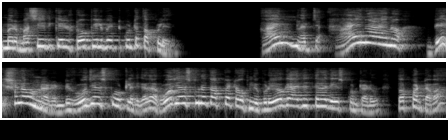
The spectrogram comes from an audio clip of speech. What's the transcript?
మరి మసీదుకి వెళ్ళి టోపీలు పెట్టుకుంటే తప్పులేదు. ఆయన నచ్చ ఆయన ఆయన దీక్షలో ఉన్నాడండి. రోజు వేసుకోవట్లేదు కదా. రోజు వేసుకునే తప్పెట్ అవుతుంది? ఇప్పుడు యోగి ఆదిత్యనాథ్ వేసుకుంటాడు తప్పంటావా?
